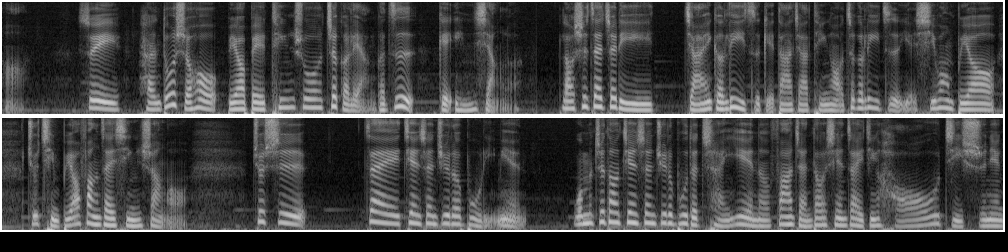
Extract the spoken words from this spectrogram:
啊。所以很多时候不要被“听说”这个两个字给影响了。老师在这里讲一个例子给大家听哦，这个例子也希望不要，就请不要放在心上哦。就是在健身俱乐部里面，我们知道健身俱乐部的产业呢，发展到现在已经好几十年，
